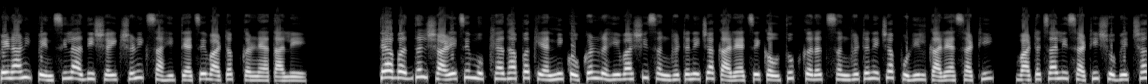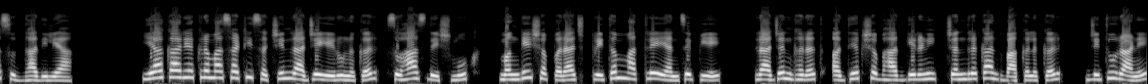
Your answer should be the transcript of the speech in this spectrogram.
पेन आणि पेन्सिल आदी शैक्षणिक साहित्याचे वाटप करण्यात आले. त्याबद्दल शाळेचे मुख्याध्यापक यांनी कोकण रहिवाशी संघटनेच्या कार्याचे कौतुक करत संघटनेच्या पुढील कार्यासाठी वाटचालीसाठी शुभेच्छा सुद्धा दिल्या. या कार्यक्रमासाठी सचिन राजे येरुणकर सुहास देशमुख मंगेश अपराज प्रीतम मात्रे यांचे पीए राजन घरत अध्यक्ष भातगिरणी चंद्रकांत बाकलकर जितू राणे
